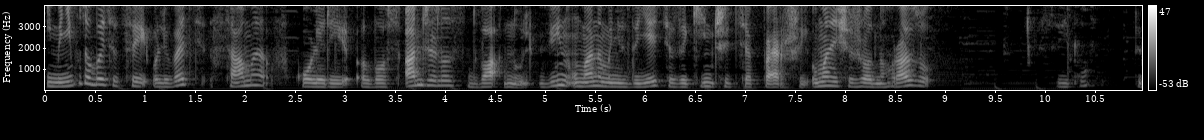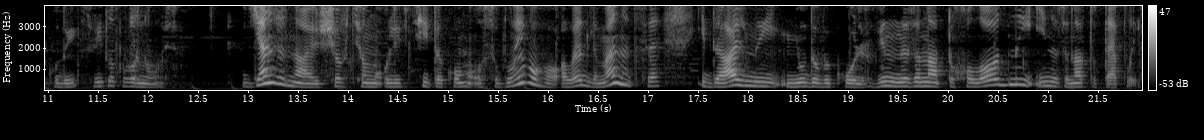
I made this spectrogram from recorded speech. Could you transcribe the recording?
І мені подобається цей олівець саме в кольорі Los Angeles 2.0. Він у мене, мені здається, закінчиться перший. У мене ще жодного разу. Світло? Ти куди? Світло повернулося. Я не знаю, що в цьому олівці такого особливого, але для мене це ідеальний нюдовий колір. Він не занадто холодний і не занадто теплий.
